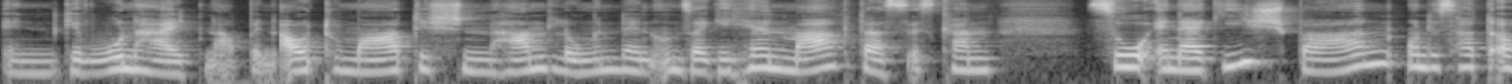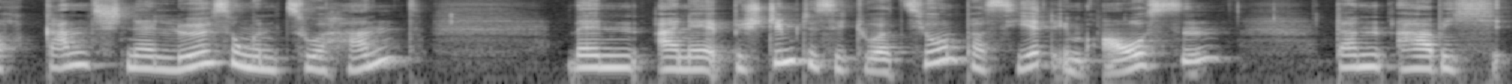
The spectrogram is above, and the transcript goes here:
in Gewohnheiten ab, in automatischen Handlungen, denn unser Gehirn mag das. Es kann so Energie sparen und es hat auch ganz schnell Lösungen zur Hand. Wenn eine bestimmte Situation passiert im Außen, dann habe ich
